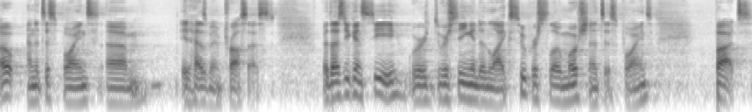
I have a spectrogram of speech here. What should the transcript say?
Oh, and at this point, um, it has been processed. But as you can see, we're, we're seeing it in like super slow motion at this point. But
